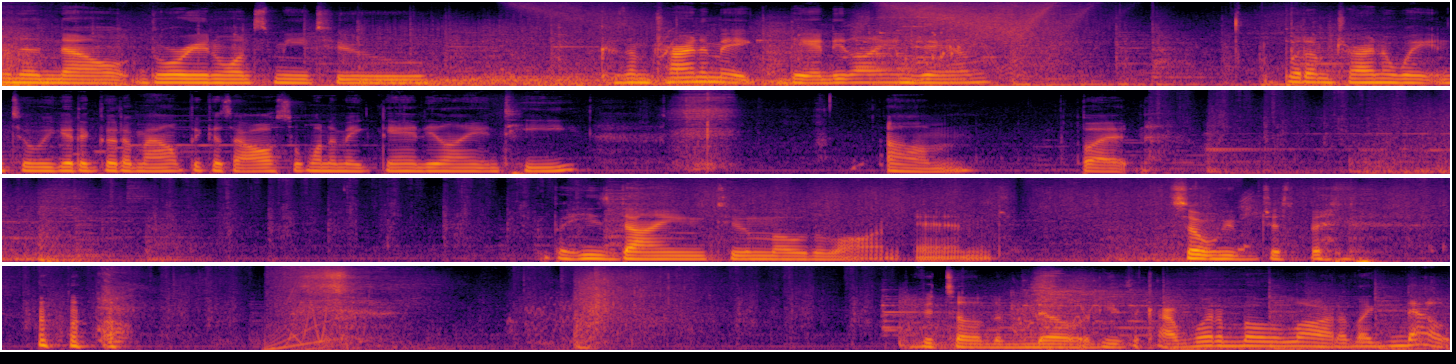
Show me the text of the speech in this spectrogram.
And then now Dorian wants me to, because I'm trying to make dandelion jam, but I'm trying to wait until we get a good amount because I also want to make dandelion tea. Um, but but he's dying to mow the lawn, and so we've just been. been telling him no, and he's like, I want to mow the lawn. I'm like, no.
